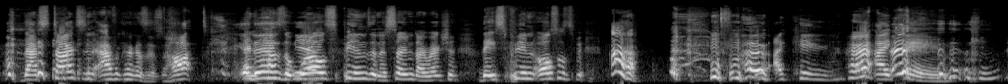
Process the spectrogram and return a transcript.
that starts in Africa because it's hot, and because the yeah. world spins in a certain direction, they spin also spin. Ah, her. I came. her I came.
